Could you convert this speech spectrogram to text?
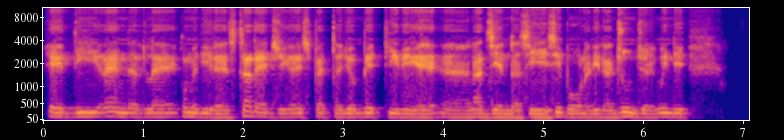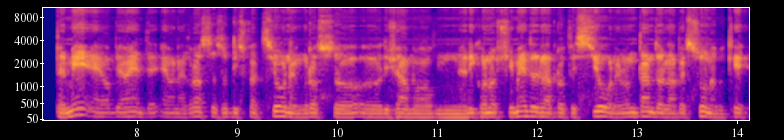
e di renderle come dire, strategiche rispetto agli obiettivi che eh, l'azienda si, si, pone di raggiungere. Quindi per me è, ovviamente è una grossa soddisfazione, un grosso eh, diciamo, riconoscimento della professione, non tanto della persona, perché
